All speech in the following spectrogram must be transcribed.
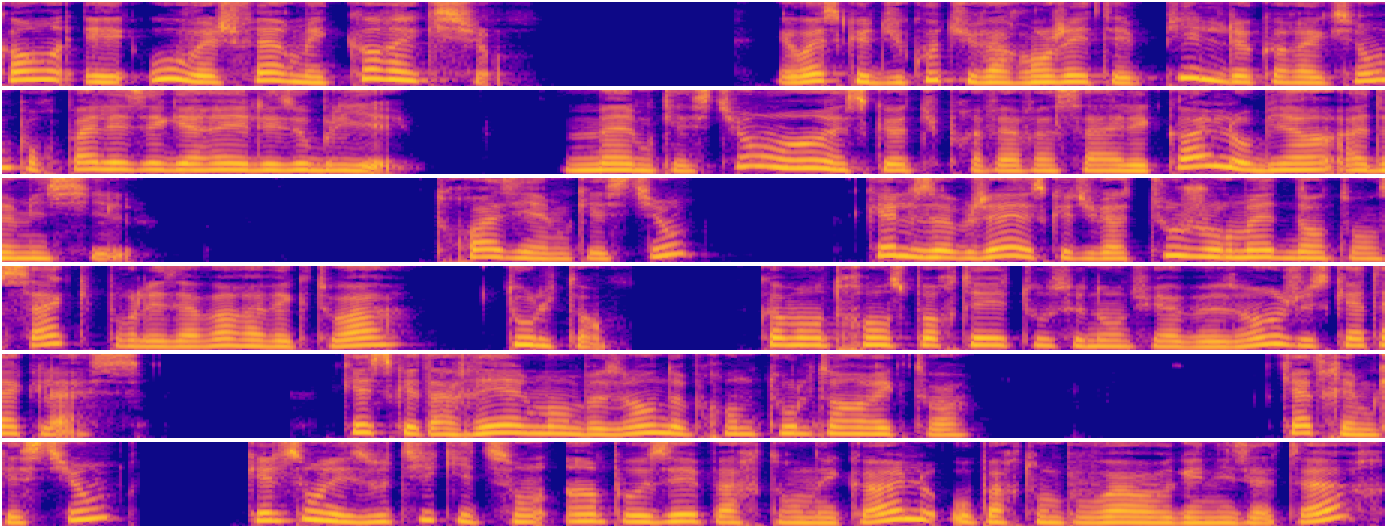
quand et où vais-je faire mes corrections? Et où est-ce que du coup tu vas ranger tes piles de corrections pour pas les égarer et les oublier? Même question, hein, est-ce que tu préfères ça à l'école ou bien à domicile? Troisième question, quels objets est-ce que tu vas toujours mettre dans ton sac pour les avoir avec toi tout le temps? Comment transporter tout ce dont tu as besoin jusqu'à ta classe? Qu'est-ce que tu as réellement besoin de prendre tout le temps avec toi? Quatrième question, quels sont les outils qui te sont imposés par ton école ou par ton pouvoir organisateur?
